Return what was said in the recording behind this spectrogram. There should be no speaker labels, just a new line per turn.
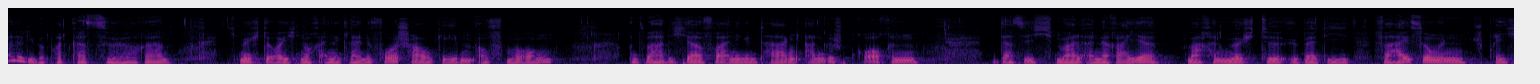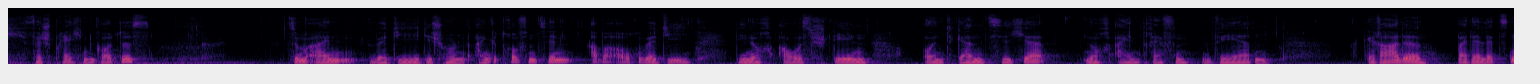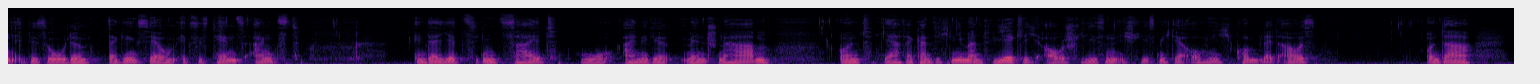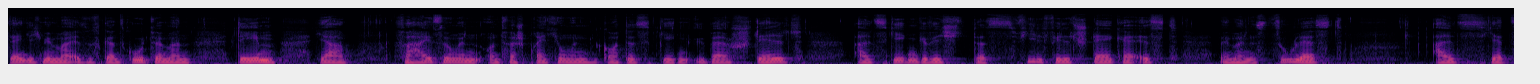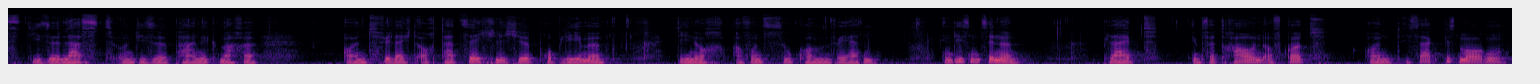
Hallo liebe Podcast-Zuhörer. Ich möchte euch noch eine kleine Vorschau geben auf morgen. Und zwar hatte ich ja vor einigen Tagen angesprochen, dass ich mal eine Reihe machen möchte über die Verheißungen, sprich Versprechen Gottes. Zum einen über die, die schon eingetroffen sind, aber auch über die, die noch ausstehen und ganz sicher noch eintreffen werden. Gerade bei der letzten Episode, da ging es ja um Existenzangst in der jetzigen Zeit, wo einige Menschen haben. Und ja, da kann sich niemand wirklich ausschließen. Ich schließe mich da auch nicht komplett aus. Und da denke ich mir mal, ist es ganz gut, wenn man dem ja Verheißungen und Versprechungen Gottes gegenüberstellt als Gegengewicht, das viel, viel stärker ist, wenn man es zulässt als jetzt diese Last und diese Panikmache und vielleicht auch tatsächliche Probleme, die noch auf uns zukommen werden. In diesem Sinne bleibt im Vertrauen auf Gott und ich sage bis morgen.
